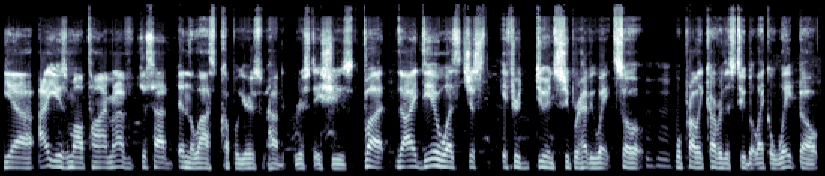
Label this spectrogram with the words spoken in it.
Yeah, I use them all the time, and I've just had in the last couple years had wrist issues. But the idea was just if you're doing super heavy weight. So mm-hmm. we'll probably cover this too, but like a weight belt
